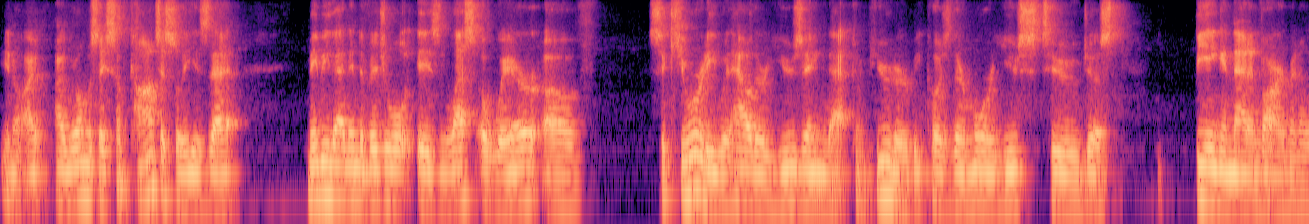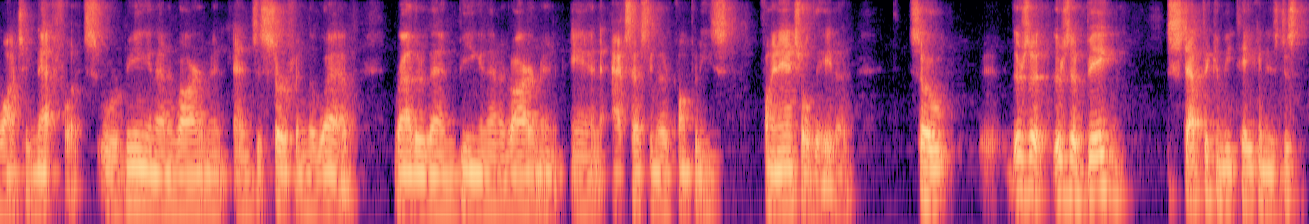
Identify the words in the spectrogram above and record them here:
you know I, I would almost say subconsciously is that maybe that individual is less aware of security with how they're using that computer because they're more used to just being in that environment and watching netflix or being in that environment and just surfing the web rather than being in that environment and accessing their company's financial data. So there's a there's a big step that can be taken is just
